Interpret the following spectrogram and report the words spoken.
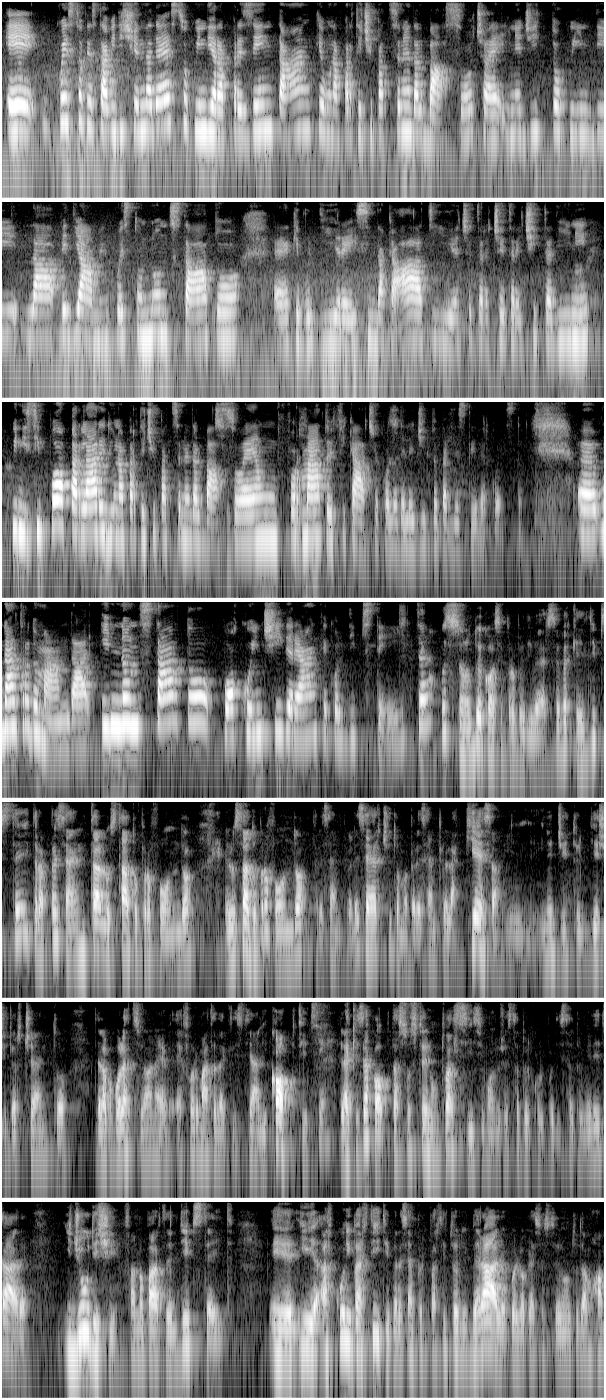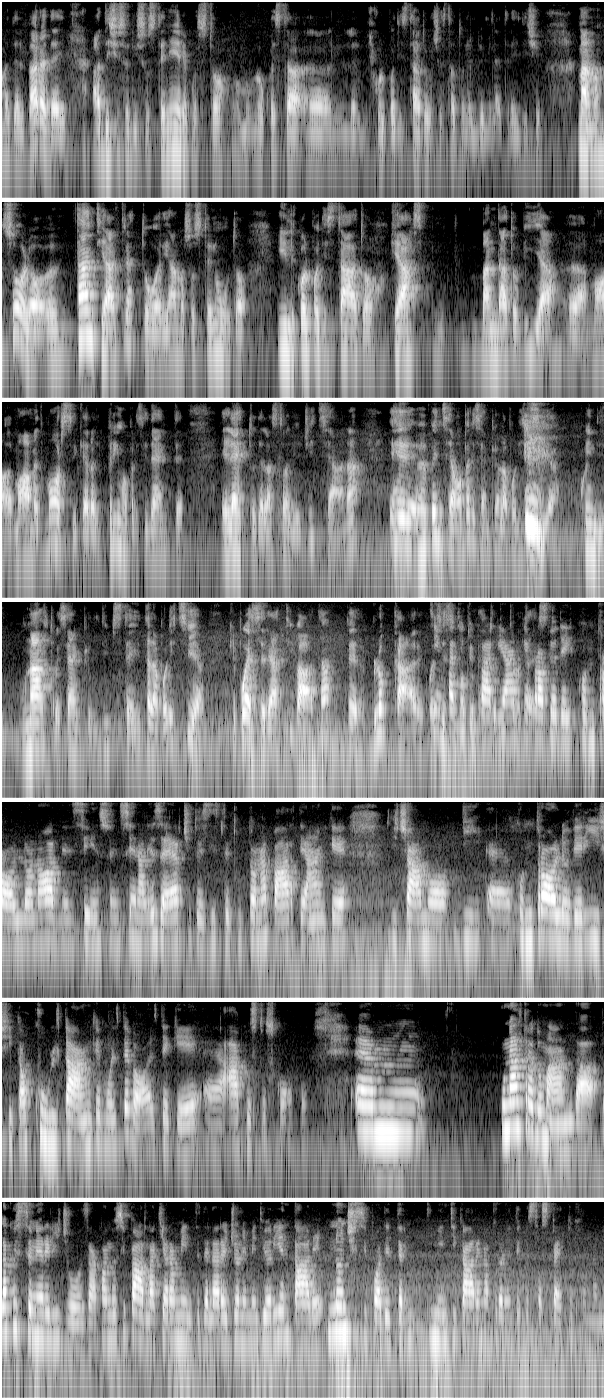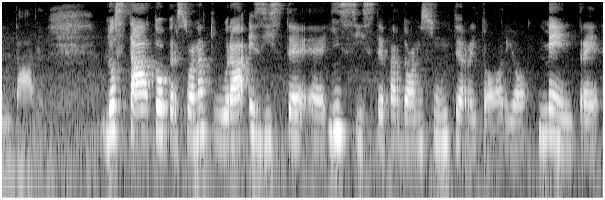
e questo che stavi dicendo adesso quindi rappresenta anche una partecipazione dal basso, cioè in Egitto quindi la vediamo in questo non Stato, eh, che vuol dire i sindacati, eccetera, eccetera, i cittadini quindi si può parlare di una partecipazione dal basso, sì. è un formato efficace quello dell'Egitto per descrivere questo. Uh, un'altra domanda, il non Stato può coincidere anche col Deep State? Ecco, queste sono due cose proprio diverse perché il Deep State rappresenta lo Stato profondo e lo Stato profondo, per esempio l'esercito, ma per esempio la Chiesa in, in Egitto, il 10% della popolazione è formata da cristiani copti sì. la Chiesa copta ha sostenuto Al-Sisi quando c'è stato il colpo di Stato militare. I giudici fanno parte del Deep State e i, alcuni partiti, per esempio il Partito Liberale, quello che è sostenuto da Mohammed El Baradei, ha deciso di sostenere questo, questa, uh, il colpo di Stato che c'è stato nel 2013. Ma non solo, uh, tanti altri attori hanno sostenuto il colpo di Stato che ha mandato via eh, Mohamed Morsi, che era il primo presidente eletto della storia egiziana, e eh, pensiamo per esempio alla polizia. Quindi un altro esempio di deep state è la polizia che può essere attivata per bloccare qualsiasi sì, infatti tu parli anche proprio del controllo, no? nel senso in seno all'esercito esiste tutta una parte anche diciamo di eh, controllo e verifica occulta anche molte volte che eh, ha questo scopo. Um, Un'altra domanda, la questione religiosa. Quando si parla chiaramente della regione medio orientale non ci si può dimenticare naturalmente questo aspetto fondamentale lo Stato per sua natura esiste, eh, insiste pardon, su un territorio, mentre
